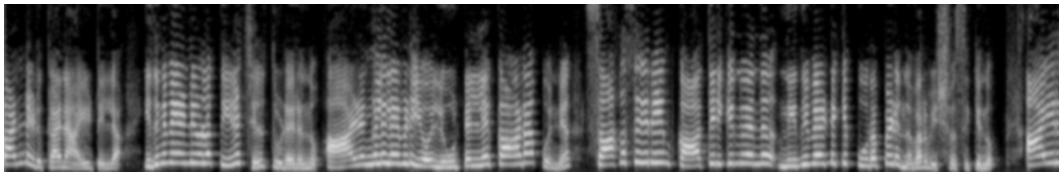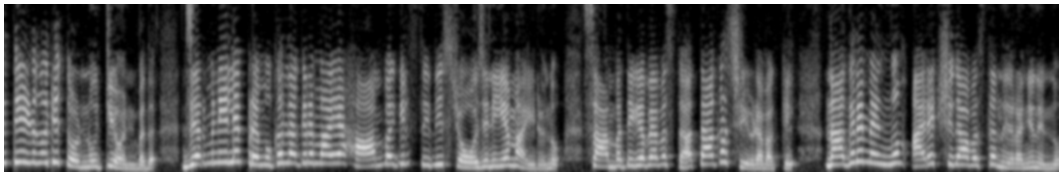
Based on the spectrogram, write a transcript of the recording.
കണ്ടെടുക്കാനായിട്ടില്ല. ഇതിനു വേണ്ടിയുള്ള തിരച്ചിൽ തുടരുന്നു. ആഴങ്ങളിൽ എവിടെയോ ലൂട്ടനിലെ കാണാപ്പൊന്ന് സാഹസികരെയും കാത്തിരിക്കുന്നുവെന്ന് നിധിവേട്ടയ്ക്ക് പുറപ്പെടുന്നവർ വിശ്വസിക്കുന്നു. ആയിരത്തി എഴുന്നൂറ്റി തൊണ്ണൂറ്റി ഒൻപത് ജർമ്മനിയിലെ പ്രമുഖ നഗരമായ ഹാംബഗിൽ സ്ഥിതി ശോചനീയമായിരുന്നു സാമ്പത്തിക വ്യവസ്ഥ തകർച്ചയുടെ വക്കിൽ. നഗരമെങ്ങും അരക്ഷിതാവസ്ഥ നിറഞ്ഞു നിന്നു.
